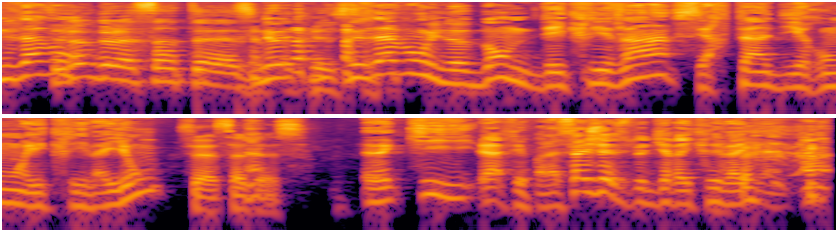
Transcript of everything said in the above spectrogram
nous avons, l'homme de la synthèse. Nous, avons une bande d'écrivains, certains diront écrivaillons. C'est la sagesse. Euh, qui, là, c'est pas la sagesse de dire écrivaillon. Hein,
